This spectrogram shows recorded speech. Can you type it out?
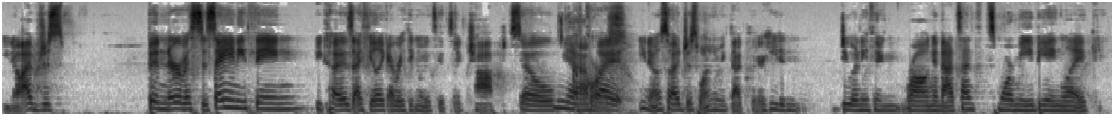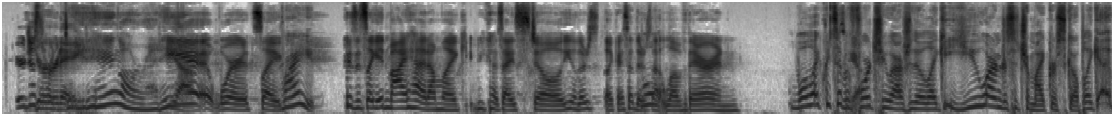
you know I've just been nervous to say anything because I feel like everything always gets like chopped. So Yeah. Of course. but you know, so I just wanted to make that clear. He didn't do anything wrong in that sense. It's more me being like, You're just hurting. dating already, Yeah. where it's like, Right. Because it's like in my head, I'm like, because I still, you know, there's like I said, there's that love there, and Well, like we said before, too, Ashley, though, like you are under such a microscope. Like, uh,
